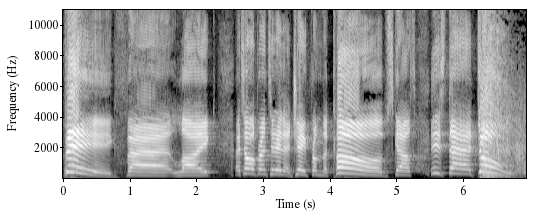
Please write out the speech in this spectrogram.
big fat like. I tell a friend today that Jay from the Kubz Scouts is that dude!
